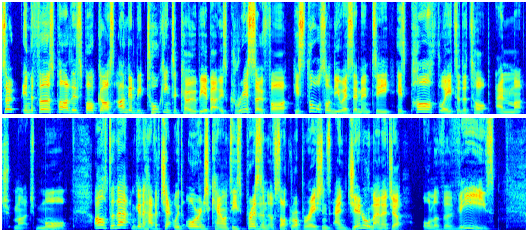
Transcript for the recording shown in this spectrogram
So, in the first part of this podcast, I'm going to be talking to Kobe about his career so far, his thoughts on the USMNT, his pathway to the top, and much, much more. After that, I'm going to have a chat with Orange County's President of Soccer Operations and General Manager, Oliver Wiese.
